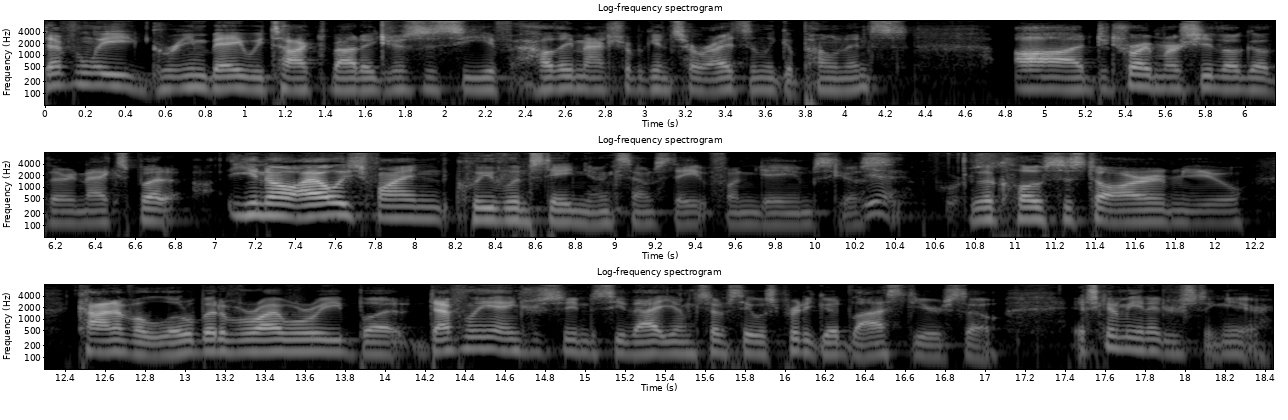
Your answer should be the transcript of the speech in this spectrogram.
definitely Green Bay. We talked about it just to see if how they match up against Horizon League opponents. Uh, Detroit Mercy, they'll go there next. But you know, I always find Cleveland State and Youngstown State fun games. Just Yeah, of course. the closest to RMU, kind of a little bit of a rivalry, but definitely interesting to see that. Youngstown State was pretty good last year, so it's going to be an interesting year.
